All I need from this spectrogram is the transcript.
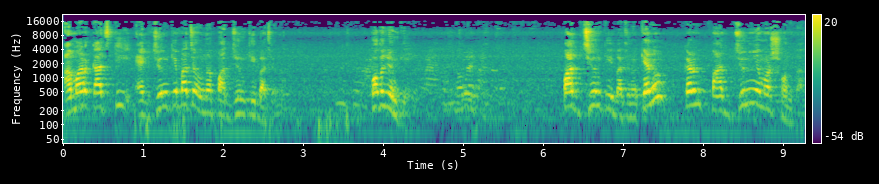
আমার কাজ কি একজনকে বাঁচাও না পাঁচজনকে বাঁচানো? কতজনকে? পাঁচজনকেই বাঁচানো কেন? কারণ পাঁচজনই আমার সন্তান।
